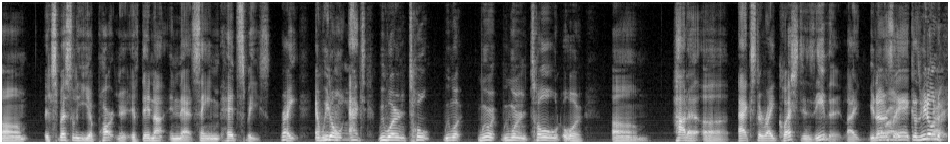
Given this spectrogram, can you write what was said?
Um especially your partner if they're not in that same headspace right? And we don't Mhm. act we weren't told we weren't we weren't we weren't told or um how to uh ask the right questions either like you know what i'm saying because we don't know Right.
